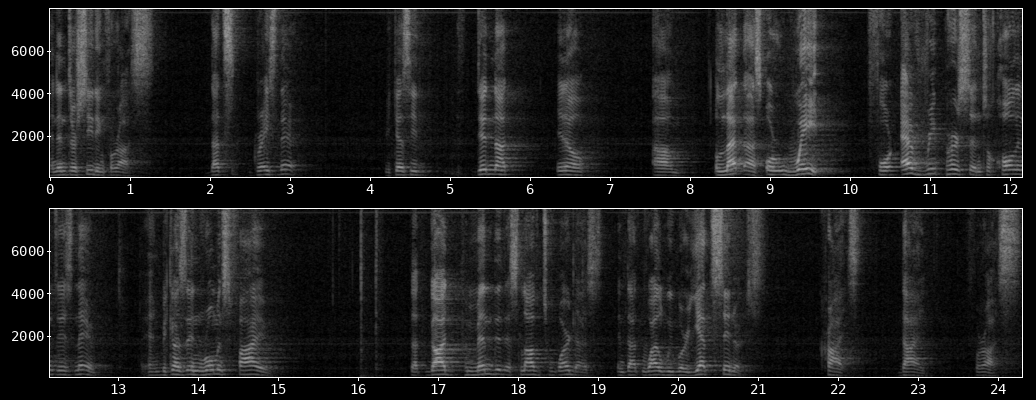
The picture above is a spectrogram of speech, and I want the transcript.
and interceding for us. That's grace there. Because he did not, you know, um, let us or wait for every person to call into his name. And because in Romans 5, that God commended his love toward us and that while we were yet sinners, Christ died for us.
